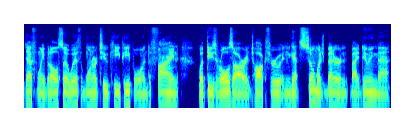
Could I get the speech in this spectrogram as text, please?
definitely, but also with one or two key people and define what these roles are and talk through it and get so much better by doing that.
